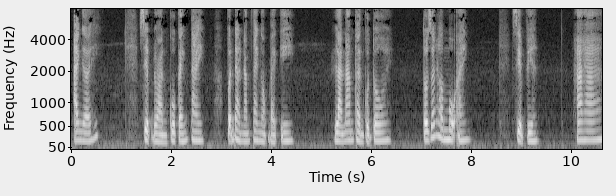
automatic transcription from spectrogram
Anh ấy. Diệp đoàn cua cánh tay, Vẫn đang nắm tay Ngọc Bạch Y, Là nam thần của tôi. Tôi rất hâm mộ anh. Diệp Viên. Ha ha,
